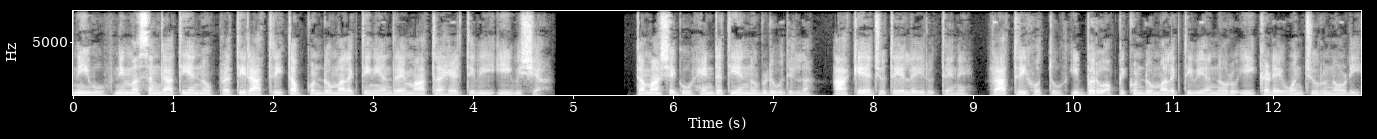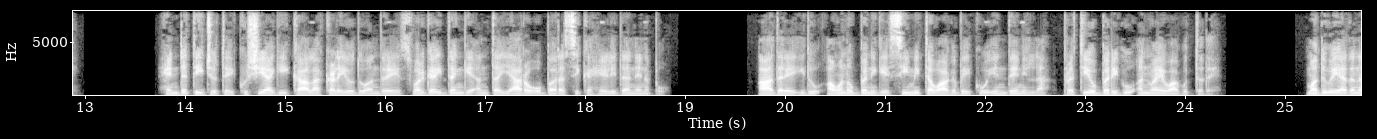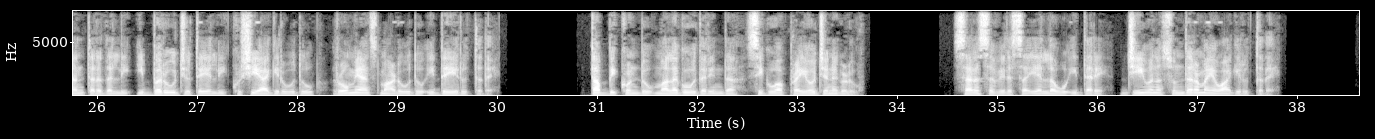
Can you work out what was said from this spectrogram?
ನೀವು ನಿಮ್ಮ ಸಂಗಾತಿಯನ್ನು ಪ್ರತಿ ರಾತ್ರಿ ತಪ್ಕೊಂಡು ಮಲಗ್ತೀನಿ ಅಂದ್ರೆ ಮಾತ್ರ ಹೇಳ್ತೀವಿ ಈ ವಿಷಯ. ತಮಾಷೆಗೂ ಹೆಂಡತಿಯನ್ನು ಬಿಡುವುದಿಲ್ಲ, ಆಕೆಯ ಜೊತೆಯಲ್ಲೇ ಇರುತ್ತೇನೆ, ರಾತ್ರಿ ಹೊತ್ತು ಇಬ್ಬರು ಅಪ್ಪಿಕೊಂಡು ಮಲಗ್ತೀವಿ ಅನ್ನೋರು ಈ ಕಡೆ ಒಂಚೂರು ನೋಡಿ. ಹೆಂಡತಿ ಜೊತೆ ಖುಷಿಯಾಗಿ ಕಾಲ ಕಳೆಯೋದು ಅಂದ್ರೆ ಸ್ವರ್ಗ ಇದ್ದಂಗೆ ಅಂತ ಯಾರೋ ಒಬ್ಬ ರಸಿಕ ಹೇಳಿದ ನೆನಪು. ಆದರೆ ಇದು ಅವನೊಬ್ಬನಿಗೆ ಸೀಮಿತವಾಗಬೇಕು ಎಂದೇನಿಲ್ಲ, ಪ್ರತಿಯೊಬ್ಬರಿಗೂ ಅನ್ವಯವಾಗುತ್ತದೆ. ಮದುವೆಯಾದ ನಂತರದಲ್ಲಿ ಇಬ್ಬರೂ ಜೊತೆಯಲ್ಲಿ ಖುಷಿಯಾಗಿರುವುದು, ರೋಮ್ಯಾನ್ಸ್ ಮಾಡುವುದು ಇದ್ದೇ ಇರುತ್ತದೆ. ತಬ್ಬಿಕೊಂಡು ಮಲಗುವುದರಿಂದ ಸಿಗುವ ಪ್ರಯೋಜನಗಳು. ಸರಸವಿರಸ ಎಲ್ಲವೂ ಇದ್ದರೆ ಜೀವನ ಸುಂದರಮಯವಾಗಿರುತ್ತದೆ.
